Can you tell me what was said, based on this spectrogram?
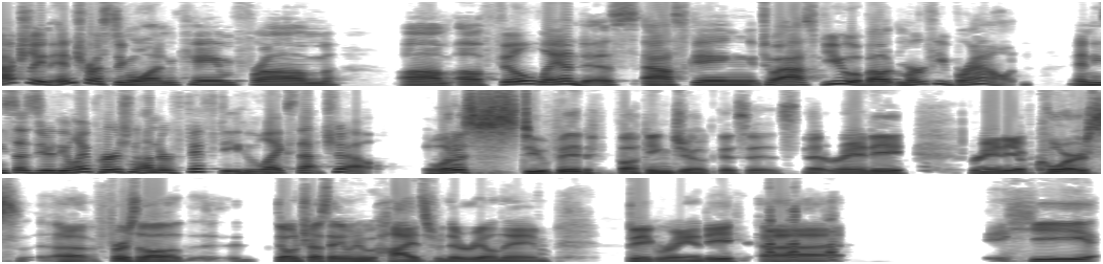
actually, an interesting one came from um, uh, Phil Landis asking to ask you about Murphy Brown, and he says you're the only person under fifty who likes that show. What a stupid fucking joke this is. That Randy, Randy, of course, uh, first of all, don't trust anyone who hides from their real name. Big Randy. Uh, he,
